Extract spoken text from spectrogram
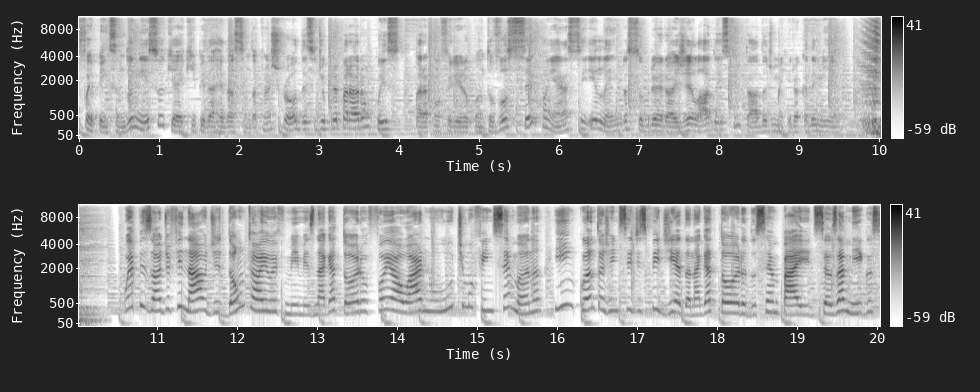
Foi pensando nisso que a equipe da redação da Crunchyroll decidiu preparar um quiz para conferir o quanto você conhece e lembra sobre o herói gelado e esquentado de My Hero Academia. Episódio final de Don't Toy With Me Miss Nagatoro foi ao ar no último fim de semana e enquanto a gente se despedia da Nagatoro, do senpai e de seus amigos,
